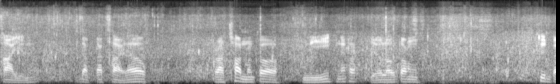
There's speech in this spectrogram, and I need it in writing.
ข่ายอยู่นะครับดับตาข่ายแล้ว ปลาช่อนมันก็หนีนะครับ เดี๋ยวเราต้องขึ้นไป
